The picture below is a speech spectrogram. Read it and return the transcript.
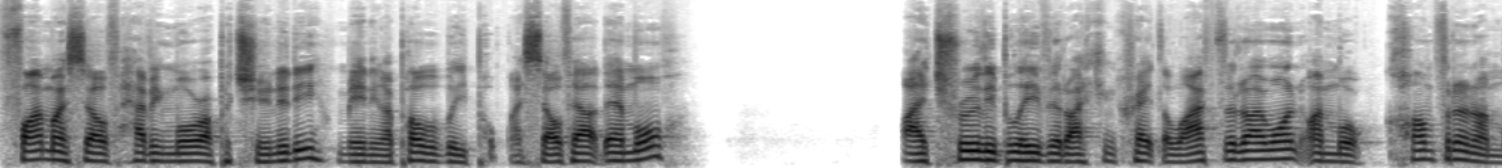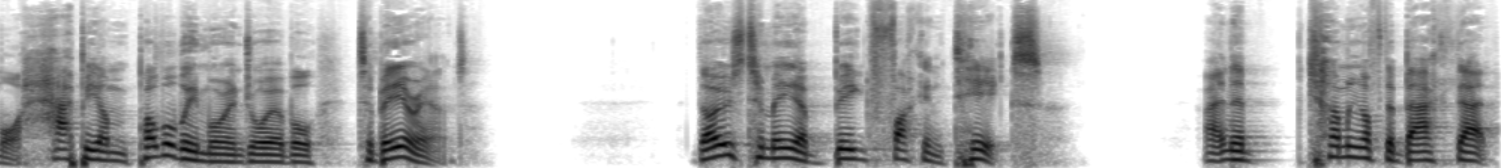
find myself having more opportunity, meaning I probably put myself out there more. I truly believe that I can create the life that I want. I'm more confident, I'm more happy, I'm probably more enjoyable to be around. Those to me are big fucking ticks. And they're coming off the back that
